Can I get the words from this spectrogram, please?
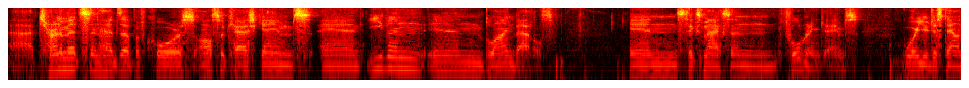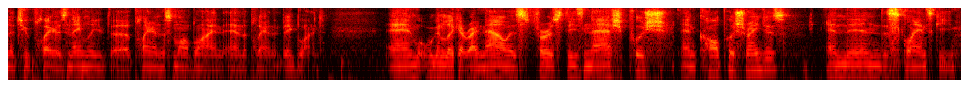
uh, tournaments in heads-up, of course, also cash games, and even in blind battles, in six-max and full ring games, where you're just down to two players, namely the player in the small blind and the player in the big blind. And what we're going to look at right now is first these Nash push and call push ranges, and then the Sklansky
